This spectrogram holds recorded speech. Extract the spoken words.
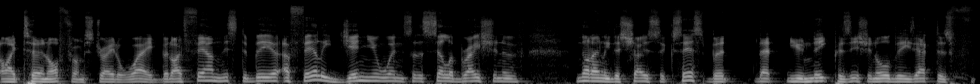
I turn off from straight away. But I found this to be a, a fairly genuine sort of celebration of not only the show's success, but that unique position all these actors f-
